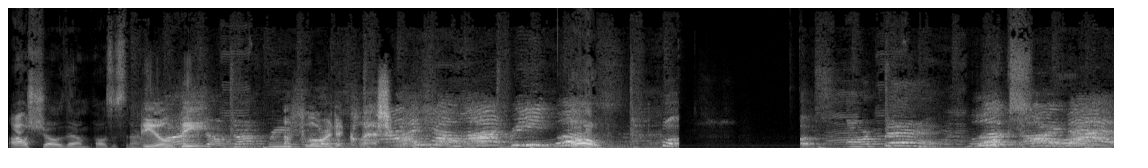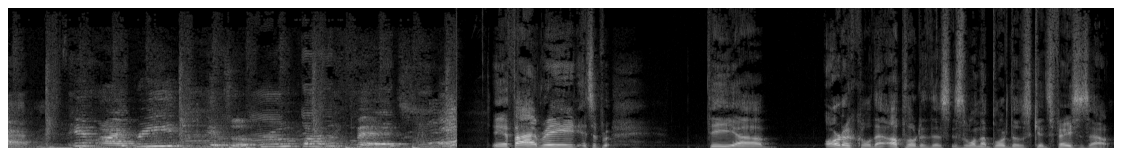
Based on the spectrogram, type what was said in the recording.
I'll show them. Oh, is this an POV. A Florida classroom. I shall not read books. Oh. Books are bad. Books are bad. If I read, it's approved by the feds. If I read, it's a. The uh, article that uploaded this is the one that blurred those kids' faces out.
